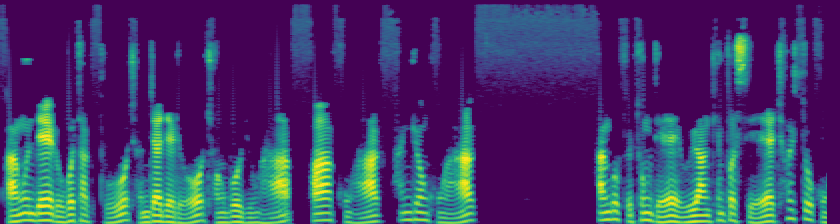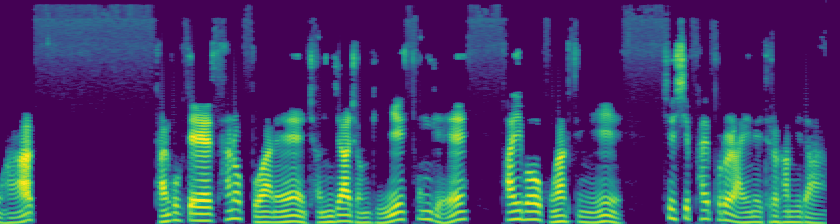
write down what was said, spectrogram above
광운대 로봇학부, 전자재료, 정보융합, 화학공학, 환경공학, 한국교통대 의왕캠퍼스의 철도공학, 단국대 산업보안의 전자전기, 통계, 파이버공학 등이 78% 라인에 들어갑니다.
